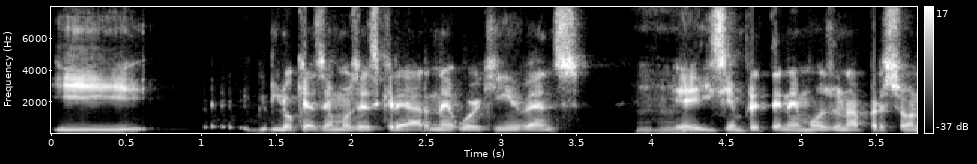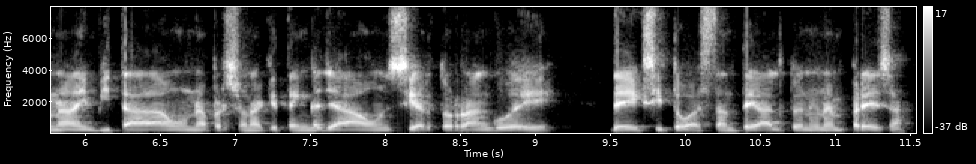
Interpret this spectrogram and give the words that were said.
y lo que hacemos es crear networking events eh, y siempre tenemos una persona invitada, una persona que tenga ya un cierto rango de, de éxito bastante alto en una empresa.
